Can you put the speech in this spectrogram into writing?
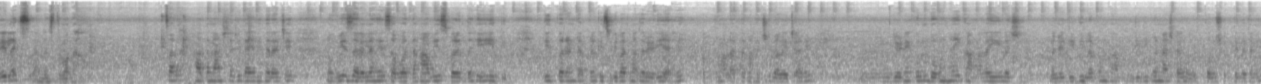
रिलॅक्स झालं असतं मला. चला आता नाश्त्याची तयारी करायची. वीस झालेलं आहे सव्वा दहा वीसपर्यंत हे येतील. तिथपर्यंत आपलं खिचडी भात माझा रेडी आहे. फक्त मला आता भाजी बघायची आहे. जेणेकरून दोघांनाही कामाला येईल अशी. म्हणजे दिदीला पण काम दिदी पण नाश्ता हो करू शकते त्याच्याने.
